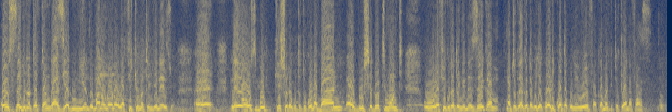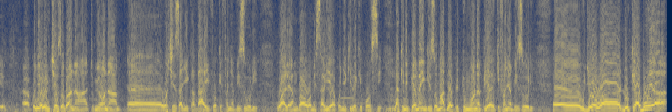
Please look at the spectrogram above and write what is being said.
Kwa hiyo sasa hivi tunatafuta ngazi ya dunia, ndio maana unaona urafiki unatengenezwa. Eh, leo Augsburg, kesho utakuta tuko na Bayern au Borussia Dortmund, urafiki utatengenezeka, matokeo yake utakuja kualikwa hata kwenye UEFA kama ikitokea nafasi. Okay. Uh, kwenye ule mchezo bana tumeona uh, wachezaji kadhaa hivi wakifanya vizuri wale ambao wamesalia kwenye kile kikosi mm. lakini pia maingizo mapya tumeona pia ikifanya vizuri. Uh, ujio wa Duke Abuya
